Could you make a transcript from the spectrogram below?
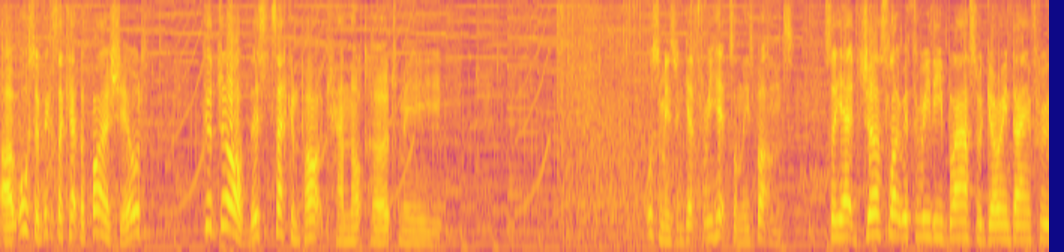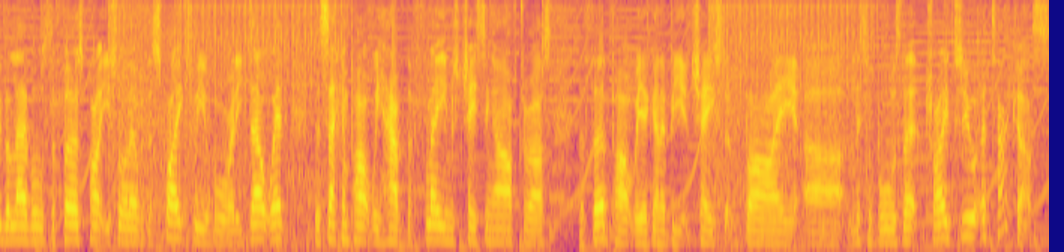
Uh, also, because I kept the fire shield, Good job, this second part cannot hurt me. Also means we can get three hits on these buttons. So yeah, just like with 3D Blast, we're going down through the levels. The first part you saw there with the spikes we have already dealt with. The second part we have the flames chasing after us. The third part we are going to be chased by uh, little balls that try to attack us.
